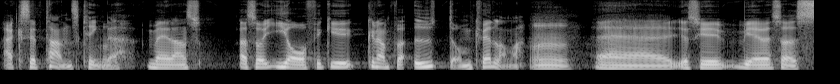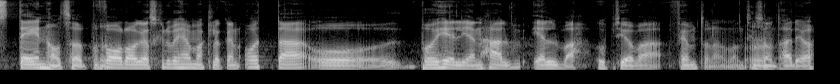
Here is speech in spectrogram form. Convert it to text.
acceptans kring det. Medan alltså, jag fick ju knappt vara ute om kvällarna. Mm. Eh, jag skulle, vi är så här stenhårt så. här, På vardagar skulle vi vara hemma klockan åtta och på helgen halv elva upp till jag var 15 eller någonting sånt hade jag.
